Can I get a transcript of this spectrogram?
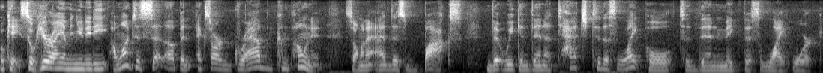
Okay, so here I am in Unity. I want to set up an XR Grab component. So I'm gonna add this box that we can then attach to this light pole to then make this light work.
